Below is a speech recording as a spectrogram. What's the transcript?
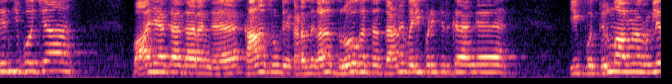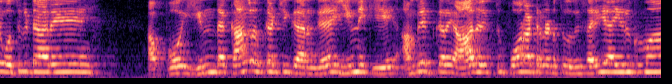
தெரிஞ்சு போச்சா? பாஜக காரங்க காங்கிரஸுடைய கடந்த கால துரோகத்தை தானே வெளிப்படுத்தியிருக்கிறாங்க. இப்போ திருமாவளவன் அவர்களே ஒத்துக்கிட்டாரே. அப்போ இந்த காங்கிரஸ் கட்சிக்காரங்க இன்னைக்கு அம்பேத்கரை ஆதரித்து போராட்டம் நடத்துவது சரியா இருக்குமா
